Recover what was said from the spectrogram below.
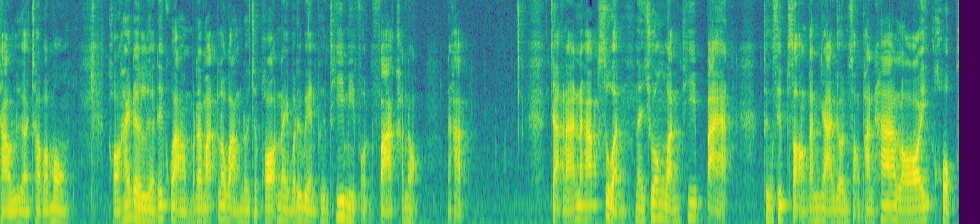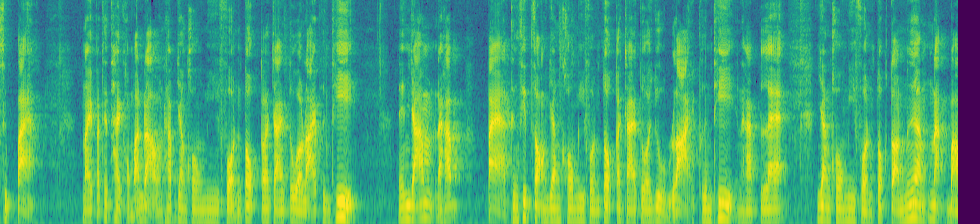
ชาวเรือชาวประมง ขอให้เดินเรือด้วยความระมัดระวังโดยเฉพาะในบริเวณพื้นที่มีฝนฟ้าขนองนะครับ จากนั้นนะครับส่วนในช่วงวันที่ 8 ถึง 12 กันยายน 2568 ในประเทศไทยของบ้านเรานะครับ ยังคงมีฝนตกกระจายตัวหลายพื้นที่ เน้นย้ำนะครับ8ถึง12 ยังคงมีฝนตกกระจายตัวอยู่หลายพื้นที่นะครับ และยังคงมีฝนตกต่อเนื่องหนักเบา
